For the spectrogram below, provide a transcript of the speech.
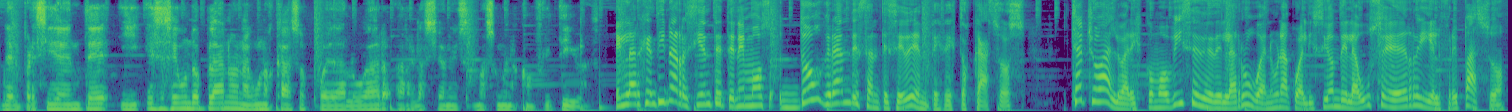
del presidente y ese segundo plano en algunos casos puede dar lugar a relaciones más o menos conflictivas. En la Argentina reciente tenemos dos grandes antecedentes de estos casos. Chacho Álvarez como vice de De la Rúa en una coalición de la UCR y el Frepaso,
